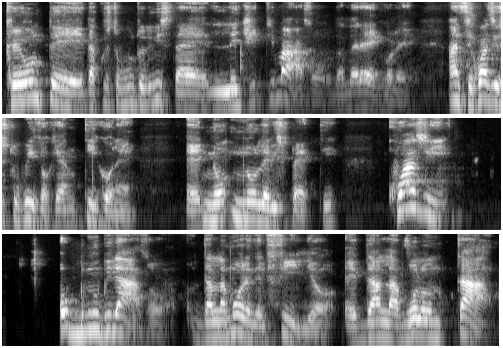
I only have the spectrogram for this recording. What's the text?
Creonte da questo punto di vista è legittimato dalle regole anzi quasi stupito che Antigone eh, no, non le rispetti, quasi obnubilato dall'amore del figlio e dalla volontà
